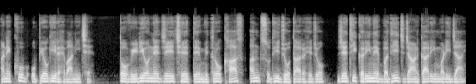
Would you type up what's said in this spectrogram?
અને ખૂબ ઉપયોગી રહેવાની છે. તો વિડીયોને જે છે તે મિત્રો ખાસ અંત સુધી જોતા રહેજો, જેથી કરીને બધી જ જાણકારી મળી જાય.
